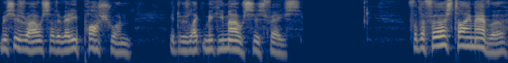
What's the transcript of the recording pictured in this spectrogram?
Mrs. Rouse had a very posh one. It was like Mickey Mouse's face. For the first time ever,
